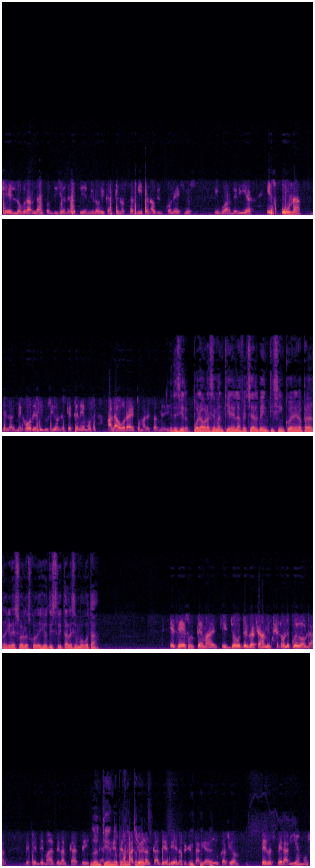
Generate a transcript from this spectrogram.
que lograr las condiciones epidemiológicas que nos permitan abrir colegios y guarderías es una de las mejores ilusiones que tenemos a la hora de tomar estas medidas. Es decir, por ahora se mantiene la fecha del 25 de enero para el regreso de los colegios distritales en Bogotá. Ese es un tema del que yo desgraciadamente no le puedo hablar, depende más del alcalde, Lo entiendo del despacho del perfectamente. alcalde y de la secretaria de Educación, pero esperaríamos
